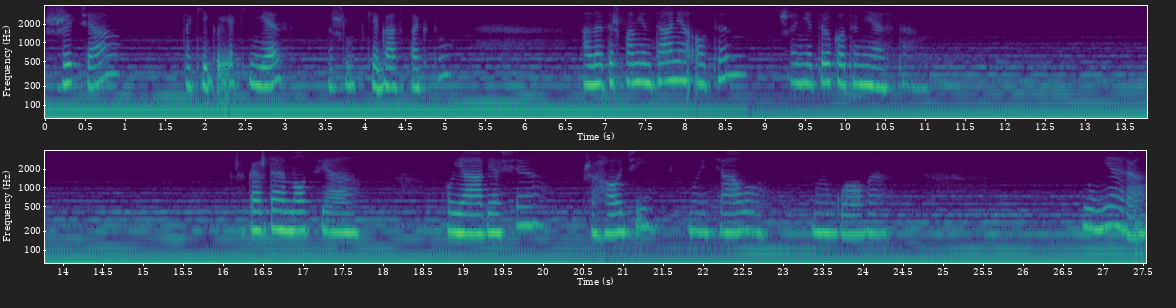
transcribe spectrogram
Życia takiego, jakim jest, też ludzkiego aspektu, ale też pamiętania o tym, że nie tylko tym jestem. Że każda emocja pojawia się, przechodzi przez moje ciało, moją głowę i umiera,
